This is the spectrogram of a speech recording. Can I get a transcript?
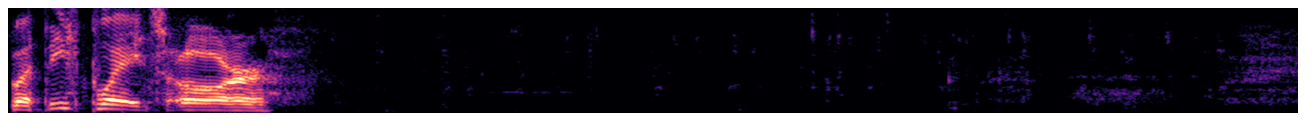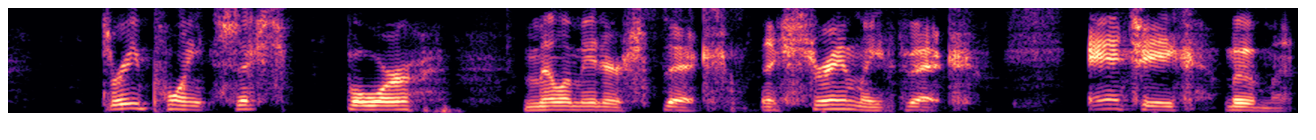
But these plates are three point six four millimeters thick, extremely thick, antique movement.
